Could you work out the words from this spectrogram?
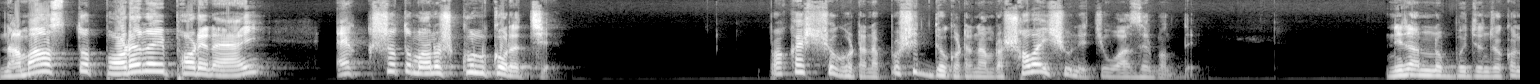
নামাজ তো পড়ে নাই পড়ে নাই, একশত মানুষ খুন করেছে। প্রকাশ্য ঘটনা, প্রসিদ্ধ ঘটনা আমরা সবাই শুনেছি ওয়াজের মধ্যে। নিরানব্বই জন যখন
